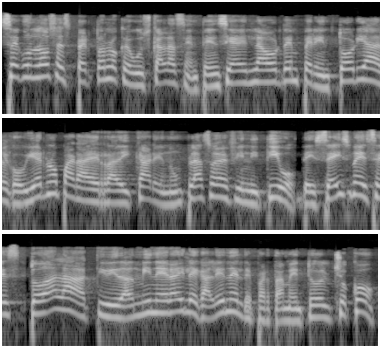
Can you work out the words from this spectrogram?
Según los expertos, lo que busca la sentencia es la orden perentoria al gobierno para erradicar en un plazo definitivo de seis meses toda la actividad minera ilegal en el departamento del Chocó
